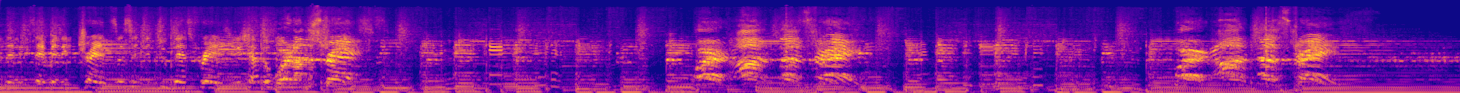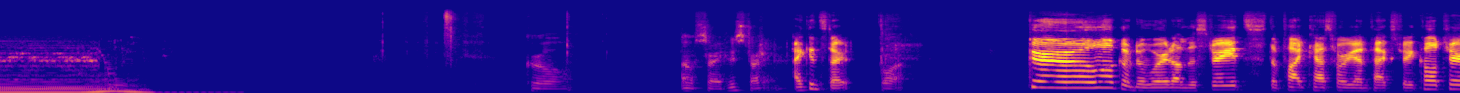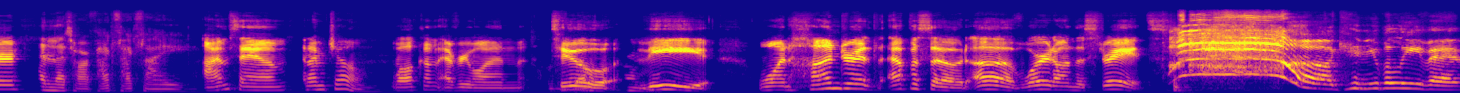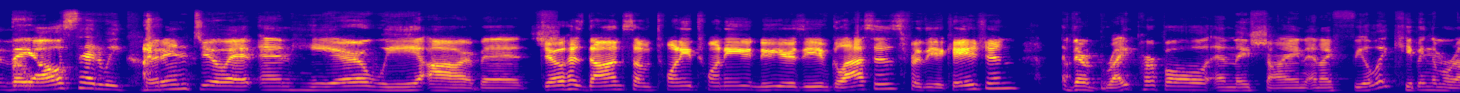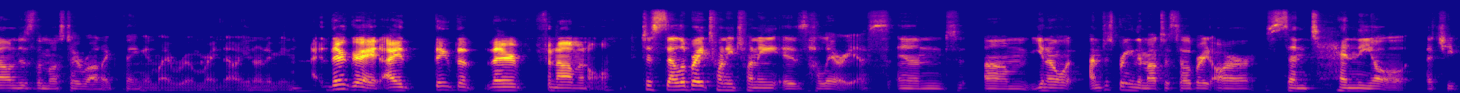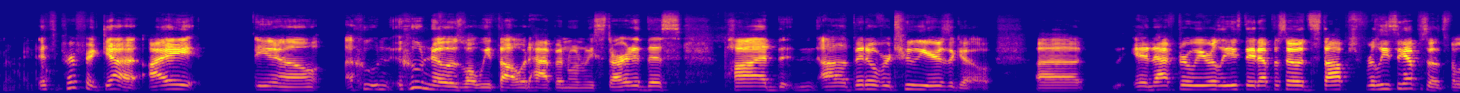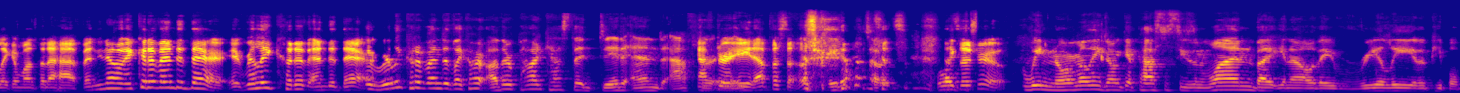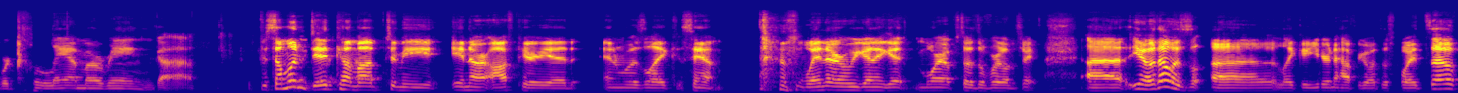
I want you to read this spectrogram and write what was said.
and then examine trends. Listen to two best friends, each have the word on the strings. Word on the strings. Word on the strings. Girl. Oh, sorry. Who's starting? I can start. Go on. Girl, welcome to Word on the Str8s, the podcast where we unpack street culture. And let our fact fact fly. I'm Sam. And I'm Joe. Welcome everyone to Welcome. the 100th episode of Word on the Straits. Oh, can you believe it? They all said we couldn't do it, and here we are, bitch. Joe has donned some 2020 New Year's Eve glasses for the occasion. They're bright purple and they shine, and I feel like keeping them around is the most ironic thing in my room right now. You know what I mean? They're great. I think that they're phenomenal. to celebrate 2020 is hilarious and um you know i'm just bringing them out to celebrate our centennial achievement right now It's perfect. Yeah, I, you know, who who knows what we thought would happen when we started this pod uh, a bit over two years ago. Uh, and after we released eight episodes, stopped releasing episodes for like a month and a half. And you know, it could have ended there. It really could have ended there it really could have ended like our other podcast that did end after after eight episodes. eight episodes. That's- like that's so true. we normally don't get past the season one but you know they really the people were clamoring uh, Someone did come up to me in our off period and was like, Sam, when are we gonna get more episodes of Word on the Street? Uh, you know, that was uh like a year and a half ago at this point. So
